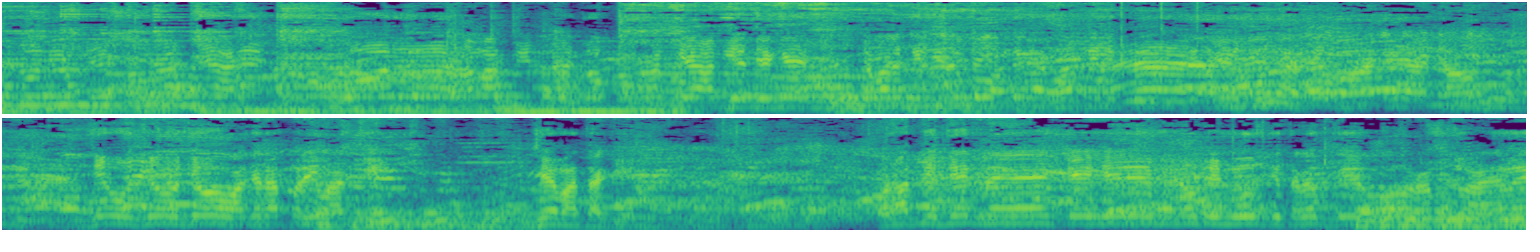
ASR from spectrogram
और जो प्रोग्राम किया जो जो वागेला परिवार की। जय माता की। और आप ये देख रहे हैं कि ये मिनोटी न्यूज़ की तरफ़ से प्रोग्राम जो आए हुए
